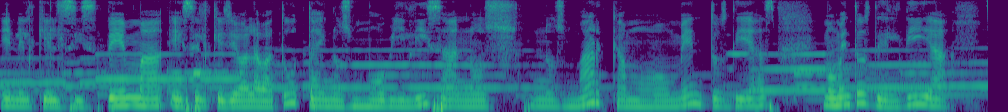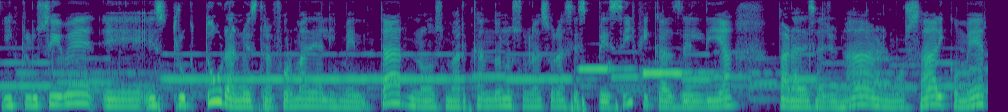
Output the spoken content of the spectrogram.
en el que el sistema es el que lleva la batuta y nos moviliza, nos, nos marca momentos, días, momentos del día, inclusive eh, estructura nuestra forma de alimentarnos, marcándonos unas horas específicas del día para desayunar, almorzar y comer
